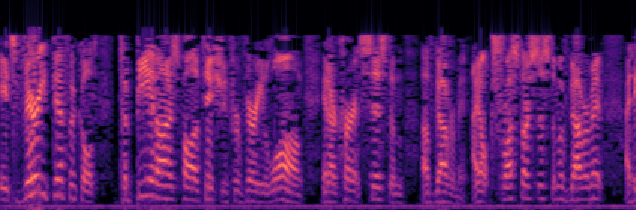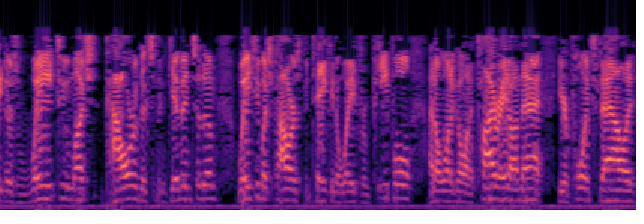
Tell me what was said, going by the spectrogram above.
It's very difficult to be an honest politician for very long in our current system of government. I don't trust our system of government. I think there's way too much power that's been given to them. Way too much power has been taken away from people. I don't want to go on a tirade on that. Your point's valid,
